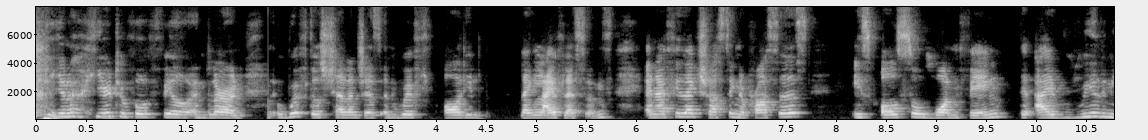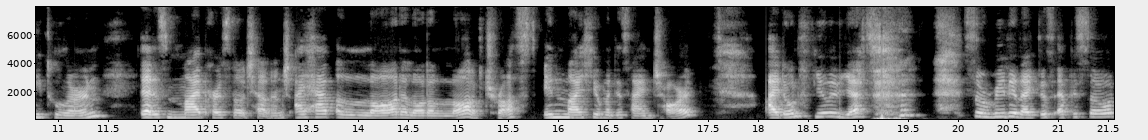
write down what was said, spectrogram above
you know, here to fulfill and learn with those challenges and with all the like life lessons. And I feel like trusting the process is also one thing that I really need to learn. That is my personal challenge. I have a lot, a lot, a lot of trust in my human design chart. I don't feel it yet. so, really, like this episode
